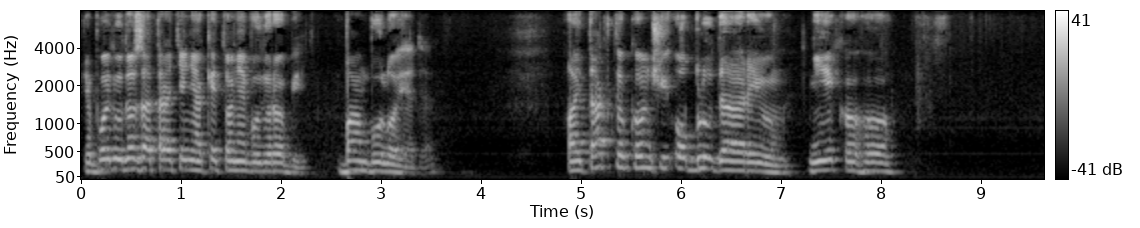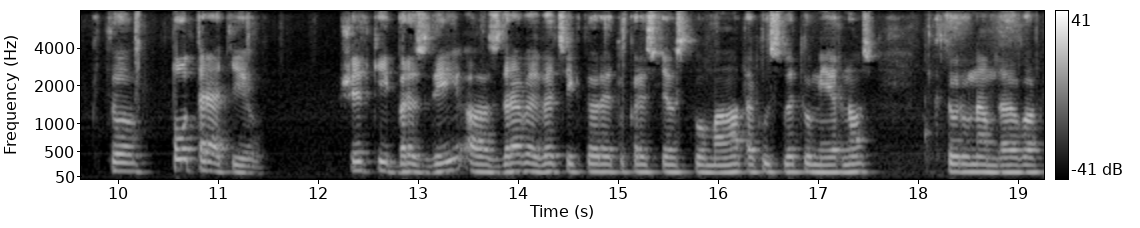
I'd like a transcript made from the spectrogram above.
že pôjdu do zatratenia, keď to nebudú robiť. Bambulo jeden. Aj takto končí obludárium niekoho, kto potratil všetky brzdy a zdravé veci, ktoré tu kresťanstvo má, takú svetú miernosť, ktorú nám dáva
